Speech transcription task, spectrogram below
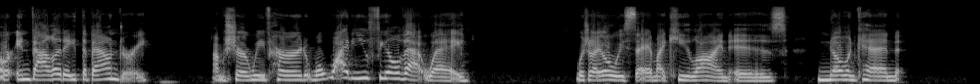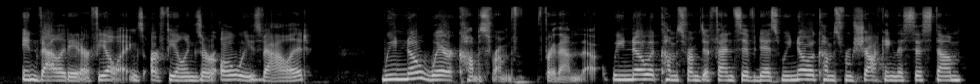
or invalidate the boundary. I'm sure we've heard, well, why do you feel that way? Which I always say, my key line is no one can invalidate our feelings. Our feelings are always valid. We know where it comes from for them, though. We know it comes from defensiveness. We know it comes from shocking the system.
